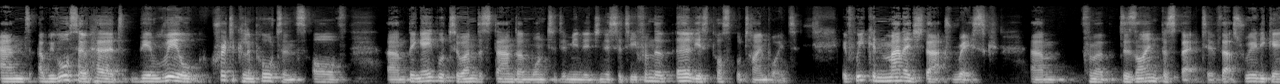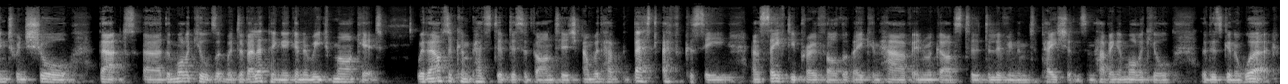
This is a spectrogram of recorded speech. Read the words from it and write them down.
And uh, we've also heard the real critical importance of um, being able to understand unwanted immunogenicity from the earliest possible time point. If we can manage that risk um, from a design perspective, that's really going to ensure that uh, the molecules that we're developing are going to reach market without a competitive disadvantage and would have the best efficacy and safety profile that they can have in regards to delivering them to patients and having a molecule that is going to work.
